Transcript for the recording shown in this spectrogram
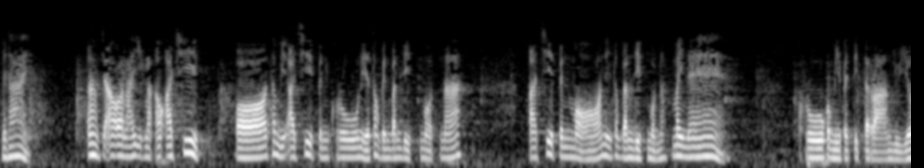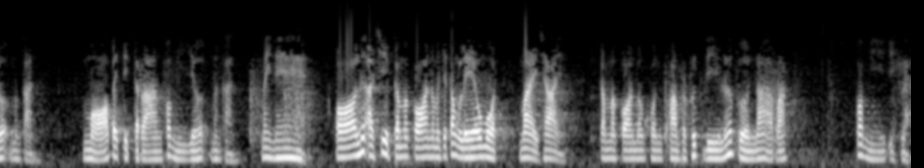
ไม่ได้อ้าวจะเอาอะไรอีกล่ะ เอาอาชีพ อ๋อ ถ้ามีอาชีพเป็นครูเนี่ยต้องเป็นบัณฑิตหมดนะ อาชีพเป็นหมอนี่ต้องบัณฑิตหมดนะ ไม่แน่ ครูก็มีไปติดตารางอยู่เยอะเหมือนกัน หมอไปติดตารางก็มีเยอะเหมือนกัน ไม่แน่ อ๋อหรืออาชีพกรรมกรมันจะต้องเลวหมด ไม่ใช่ กรรมกรบางคนความประพฤติดีเลือเกินน่ารัก ก็มีอีกแหละ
